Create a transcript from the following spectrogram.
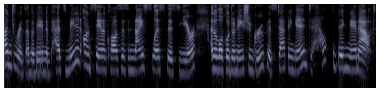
hundreds of abandoned pets made it on Santa Claus's nice list this year, and the local donation group is stepping in to help the big man out.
